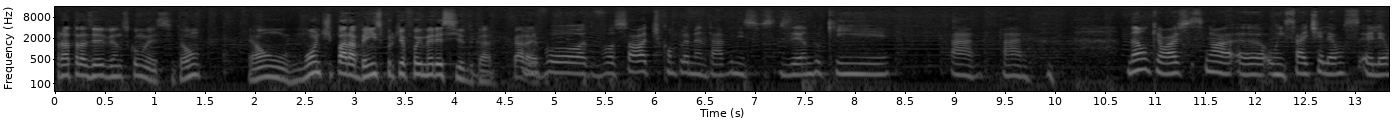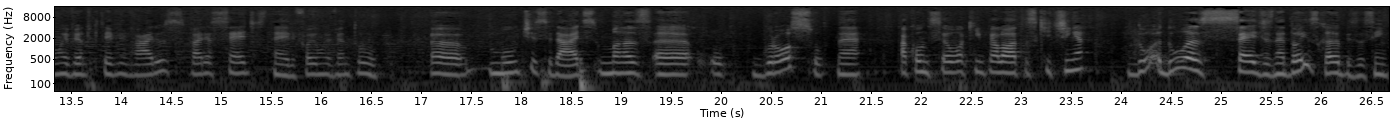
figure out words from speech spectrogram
para trazer eventos como esse. Então, é um monte de parabéns porque foi merecido, cara. Cara, eu vou, vou só te complementar, Vinícius, dizendo que. Ah, para. Não, que eu acho assim, ó, uh, o Insight ele é, um, ele é um evento que teve vários, várias sedes, né? Ele foi um evento uh, multicidades, mas uh, o grosso, né, aconteceu aqui em Pelotas, que tinha du duas sedes, né? Dois hubs, assim.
